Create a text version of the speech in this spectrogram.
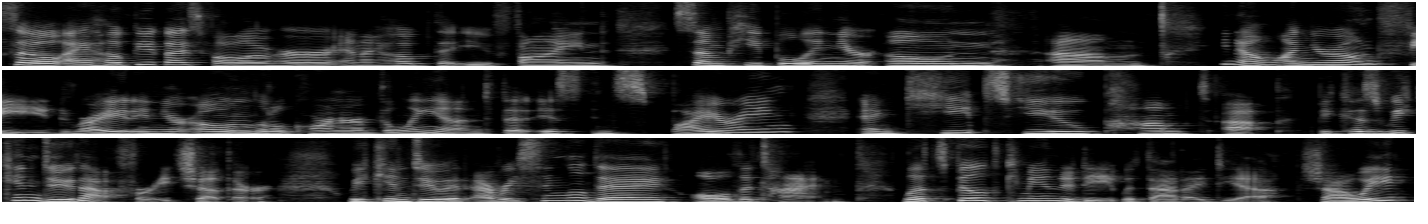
So I hope you guys follow her and I hope that you find some people in your own um, you know, on your own feed, right? In your own little corner of the land that is inspiring and keeps you pumped up because we can do that for each other. We can do it every single day, all the time. Let's build community with that idea, shall we?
